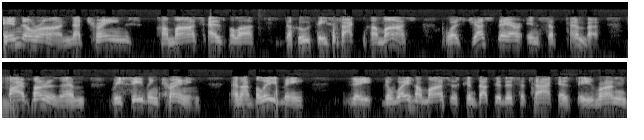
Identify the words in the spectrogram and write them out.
in Iran that trains Hamas, Hezbollah, the Houthis. In fact, Hamas was just there in September, 500 of them receiving training. And I believe me, the the way Hamas has conducted this attack has the Iranian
